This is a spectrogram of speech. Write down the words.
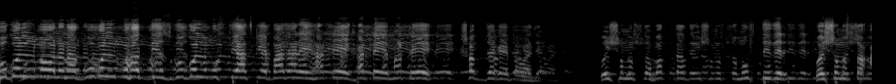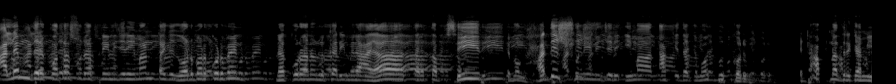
গুগল মাওলানা, গুগল মুহাদ্দিস, গুগল মুফতি আজকে বাজারে, হাটে, ঘাটে, মাঠে সব জায়গায় পাওয়া যায়। ওই সমস্ত বক্তাদের ওই সমস্ত মুফতিদের ওই সমস্ত আলেমদের কথা শুনে আপনি নিজের ইমানটাকে গড়বার করবেন না কোরআনুল কারীমের আয়াত তার তাফসীর এবং হাদিস শুনে নিজের ইমান আকীদাকে মজবুত করবেন। এটা আপনাদেরকে আমি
